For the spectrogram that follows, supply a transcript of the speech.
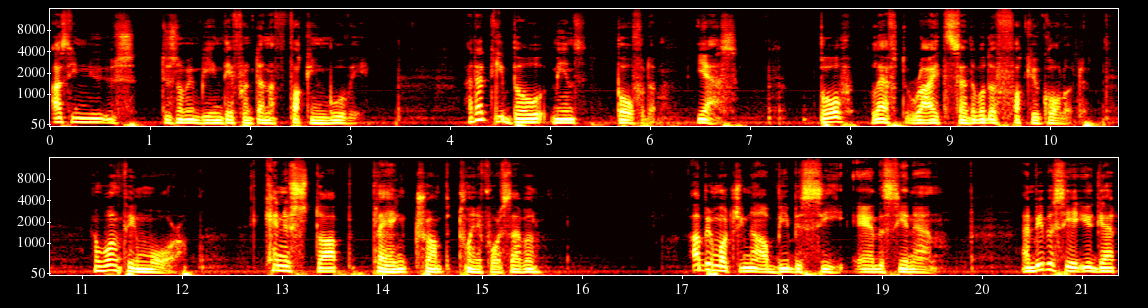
I see news to something being different than a fucking movie. And that both means both of them. Yes. Both left, right, center, what the fuck you call it. And one thing more. Can you stop playing Trump 24 7? I've been watching now BBC and the CNN. And BBC, you get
